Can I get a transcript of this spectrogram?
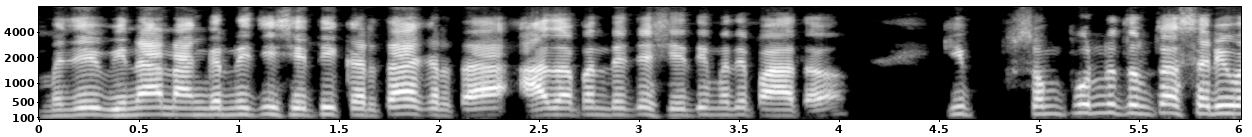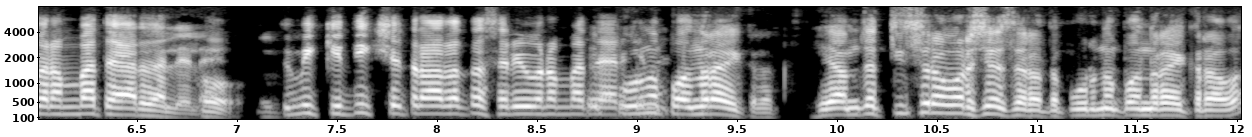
म्हणजे विना नांगरणीची शेती करता करता आज आपण त्याच्या शेतीमध्ये पाहत आहोत की संपूर्ण तुमचा सरीवरंबा तयार झालेला आहे. हो. तुम्ही किती क्षेत्रावर आता सरीवरंबा हे तयार पूर्ण? पंधरा एकरात. हे आमचं तिसरं वर्ष आहे सर आता पूर्ण पंधरा एकरावर.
